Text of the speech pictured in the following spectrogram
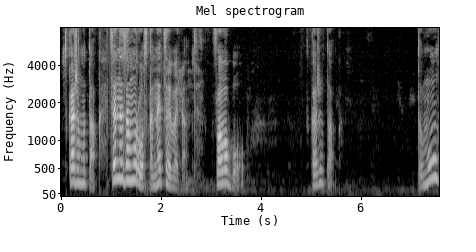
Скажімо так, це не заморозка, не цей варіант. Слава Богу. Скажу так. Тому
